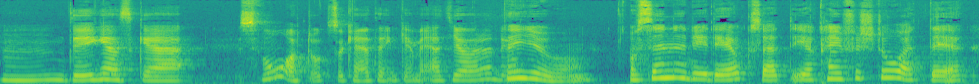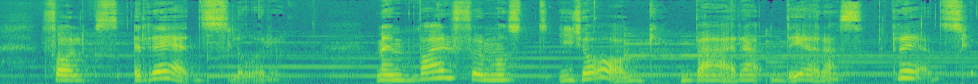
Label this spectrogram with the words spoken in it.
Mm, det är ganska svårt också kan jag tänka mig att göra det. Jo. Och sen är det ju det också att jag kan ju förstå att det är folks rädslor. Men varför måste jag bära deras rädslor?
